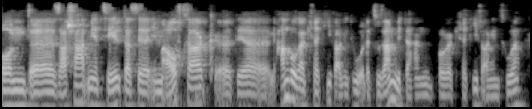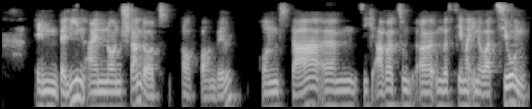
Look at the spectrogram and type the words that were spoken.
Und äh, Sascha hat mir erzählt, dass er im Auftrag äh, der Hamburger Kreativagentur oder zusammen mit der Hamburger Kreativagentur in Berlin einen neuen Standort aufbauen will und da ähm, sich aber zum, äh, um das Thema Innovation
